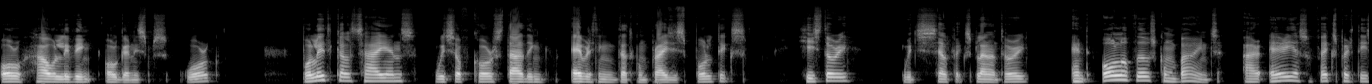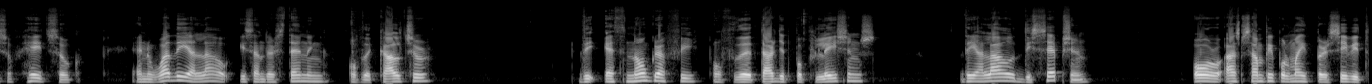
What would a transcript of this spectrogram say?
or how living organisms work, political science, which of course studying everything that comprises politics, history, which is self-explanatory, and all of those combined are areas of expertise of HSOC, and what they allow is understanding of the culture, the ethnography of the target populations, they allow deception, or as some people might perceive it,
